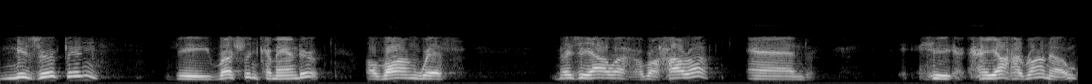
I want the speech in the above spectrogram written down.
Misurkin, the Russian commander, along with Meziawa Rahara and Hayaharano,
